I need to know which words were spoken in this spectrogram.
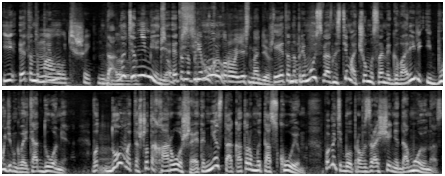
И это Мало напрямую... утешительно. Да, но тем не менее, это Всему, напрямую... у которого есть надежда. И это напрямую связано с тем, о чем мы с вами говорили и будем говорить о доме. Вот дом это что-то хорошее, это место, о котором мы тоскуем. Помните, было про возвращение домой у нас?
